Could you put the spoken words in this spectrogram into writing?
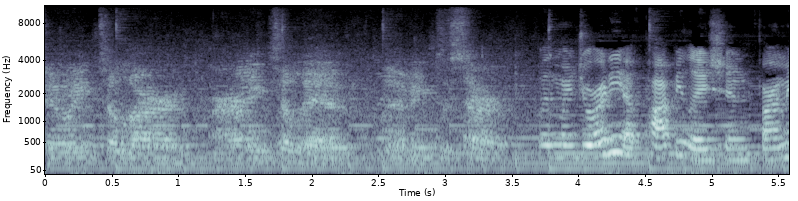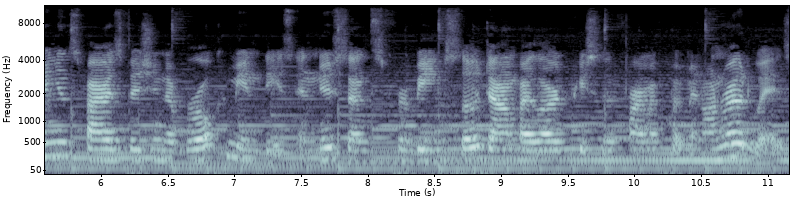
doing to learn, earning to live, living to serve. With majority of population, farming inspires vision of rural communities and nuisance for being slowed down by large pieces of farm equipment on roadways.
